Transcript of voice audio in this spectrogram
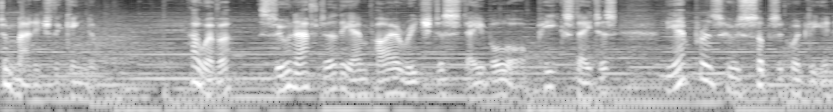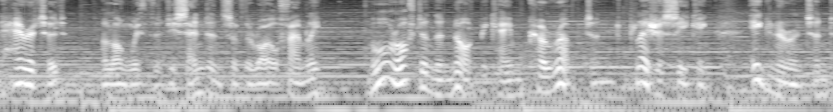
to manage the kingdom. However, soon after the empire reached a stable or peak status, the emperors who subsequently inherited, along with the descendants of the royal family, more often than not became corrupt and pleasure seeking, ignorant and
